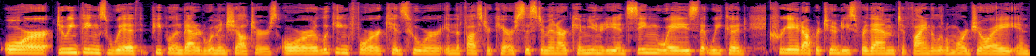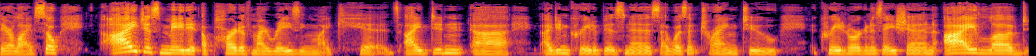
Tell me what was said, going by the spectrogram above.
Or doing things with people in battered women's shelters or looking for kids who were in the foster care system in our community and seeing ways that we could create opportunities for them to find a little more joy in their lives. So I just made it a part of my raising my kids. I didn't, uh, I didn't create a business. I wasn't trying to create an organization. I loved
